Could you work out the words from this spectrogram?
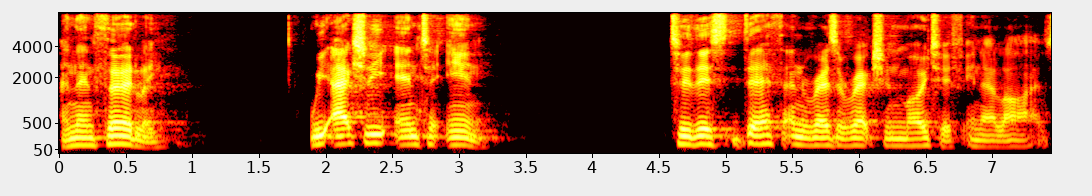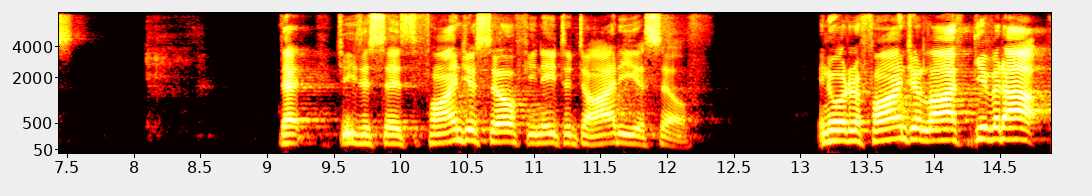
And then, thirdly, we actually enter in to this death and resurrection motive in our lives. That Jesus says, find yourself, you need to die to yourself. In order to find your life, give it up.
